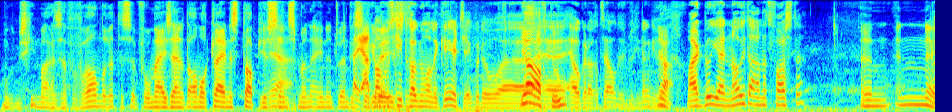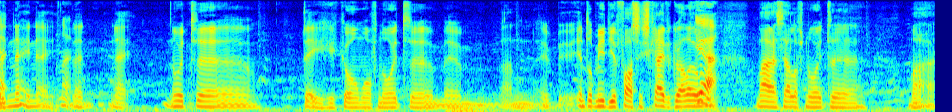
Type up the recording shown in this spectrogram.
moet ik misschien maar eens even veranderen. Eh, voor mij zijn het allemaal kleine stapjes Ja. sinds mijn 21ste Nou ja, het mag geweest. misschien toch ook nog wel een keertje. Ik bedoel, Ja, af en toe. elke dag hetzelfde is misschien ook niet Ja. goed. Maar doe jij nooit aan het vasten? En, en nee, Nee. nee, nee, Nee. nee. nee. Nooit tegengekomen of nooit eh, aan intermediate fasting schrijf ik wel over. Ja. Maar zelf nooit. eh, maar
